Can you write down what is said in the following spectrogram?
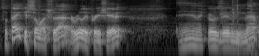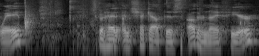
So thank you so much for that. I really appreciate it. And that goes in that way. Let's go ahead and check out this other knife here.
